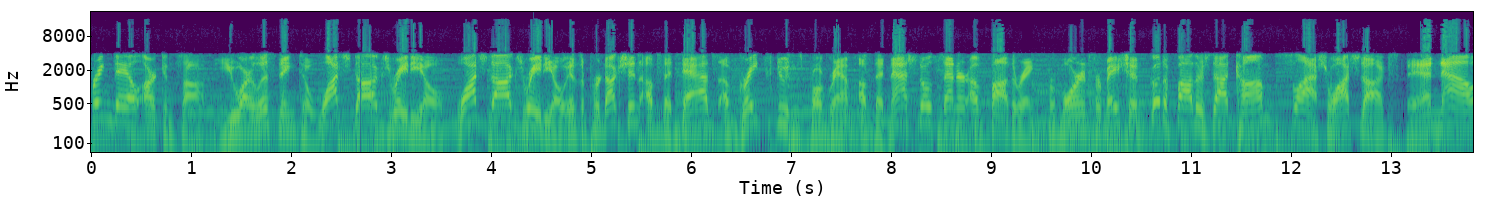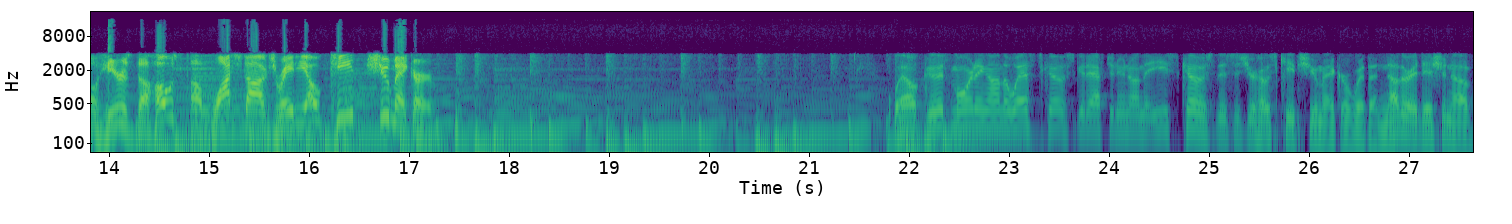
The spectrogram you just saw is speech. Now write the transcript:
Springdale, Arkansas, you are listening to Watchdogs Radio. Watchdogs Radio is a production of the Dads of Great Students program of the National Center of Fathering. For more information, go to fathers.com slash watchdogs. And now, here's the host of Watchdogs Radio, Keith Shoemaker. Well, good morning on the West Coast. Good afternoon on the East Coast. This is your host, Keith Shoemaker, with another edition of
